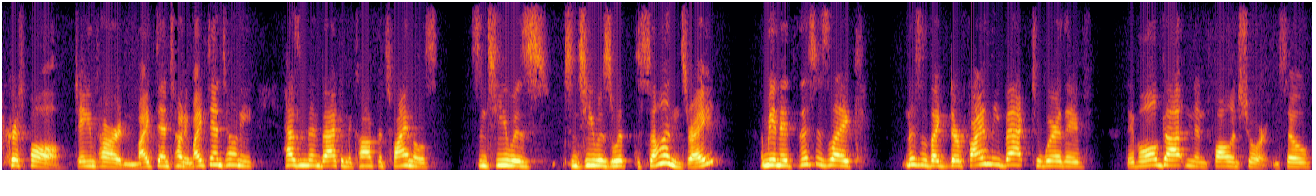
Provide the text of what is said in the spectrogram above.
Chris Paul, James Harden, Mike D'Antoni. Mike D'Antoni hasn't been back in the conference finals since he was since he was with the Suns, right? I mean, it, this is like this is like they're finally back to where they've they've all gotten and fallen short, and so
